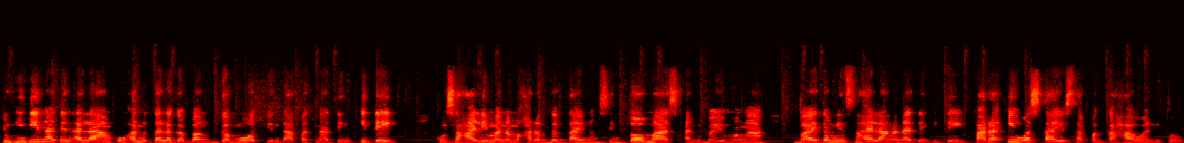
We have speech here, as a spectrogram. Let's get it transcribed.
yung hindi natin alam kung ano talaga bang gamot yung dapat nating i-take kung sakali man na makaramdam tayo ng sintomas, ano ba yung mga vitamins na kailangan natin i-take para iwas tayo sa pagkahawa nito.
